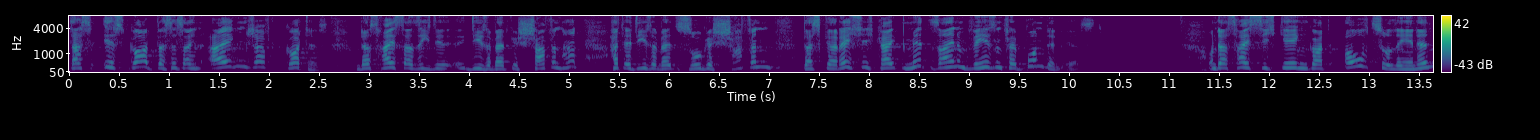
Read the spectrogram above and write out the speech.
Das ist Gott, das ist eine Eigenschaft Gottes. Und das heißt, als er diese Welt geschaffen hat, hat er diese Welt so geschaffen, dass Gerechtigkeit mit seinem Wesen verbunden ist. Und das heißt, sich gegen Gott aufzulehnen,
